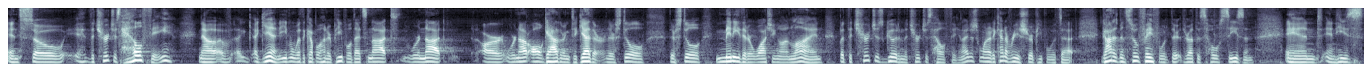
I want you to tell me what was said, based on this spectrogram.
And so eh, the church is healthy. Now, again, even with a couple hundred people, that's not, we're not, are, we're not all gathering together. There's still, there's still many that are watching online, but the church is good and the church is healthy. And I just wanted to kind of reassure people with that. God has been so faithful th- throughout this whole season, and, and He's,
